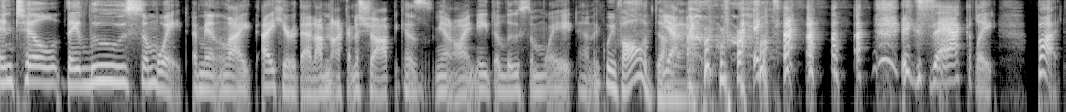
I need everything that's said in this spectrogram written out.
until they lose some weight. I mean, like I hear that I'm not going to shop because you know I need to lose some weight, I think we've all done yeah, that. right. exactly. But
